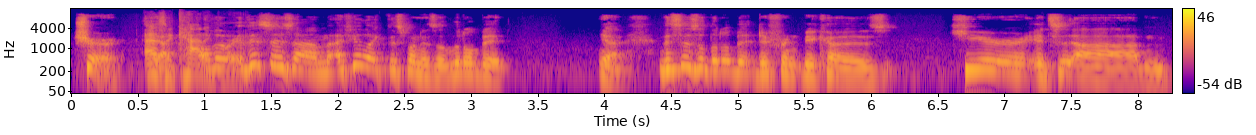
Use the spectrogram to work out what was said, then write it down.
Sure, as yeah. a category. Although this is, um, I feel like this one is a little bit yeah, this is a little bit different because here it's um,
